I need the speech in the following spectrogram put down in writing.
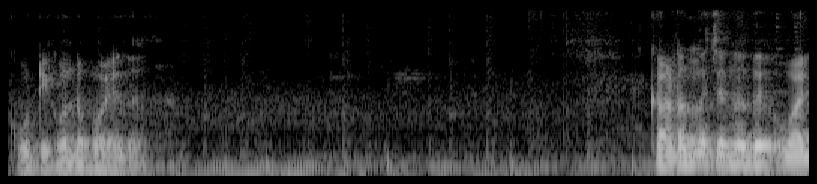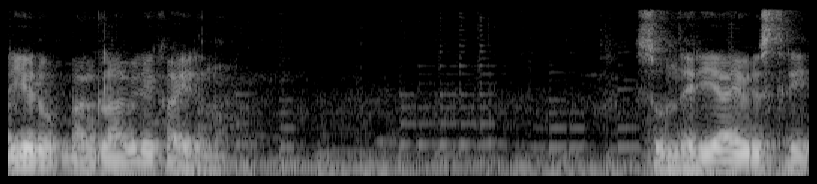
കൂട്ടിക്കൊണ്ടുപോയത്. കടന്നു ചെന്നത് വലിയൊരു ബംഗ്ലാവിലേക്കായിരുന്നു. സുന്ദരിയായ ഒരു സ്ത്രീ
